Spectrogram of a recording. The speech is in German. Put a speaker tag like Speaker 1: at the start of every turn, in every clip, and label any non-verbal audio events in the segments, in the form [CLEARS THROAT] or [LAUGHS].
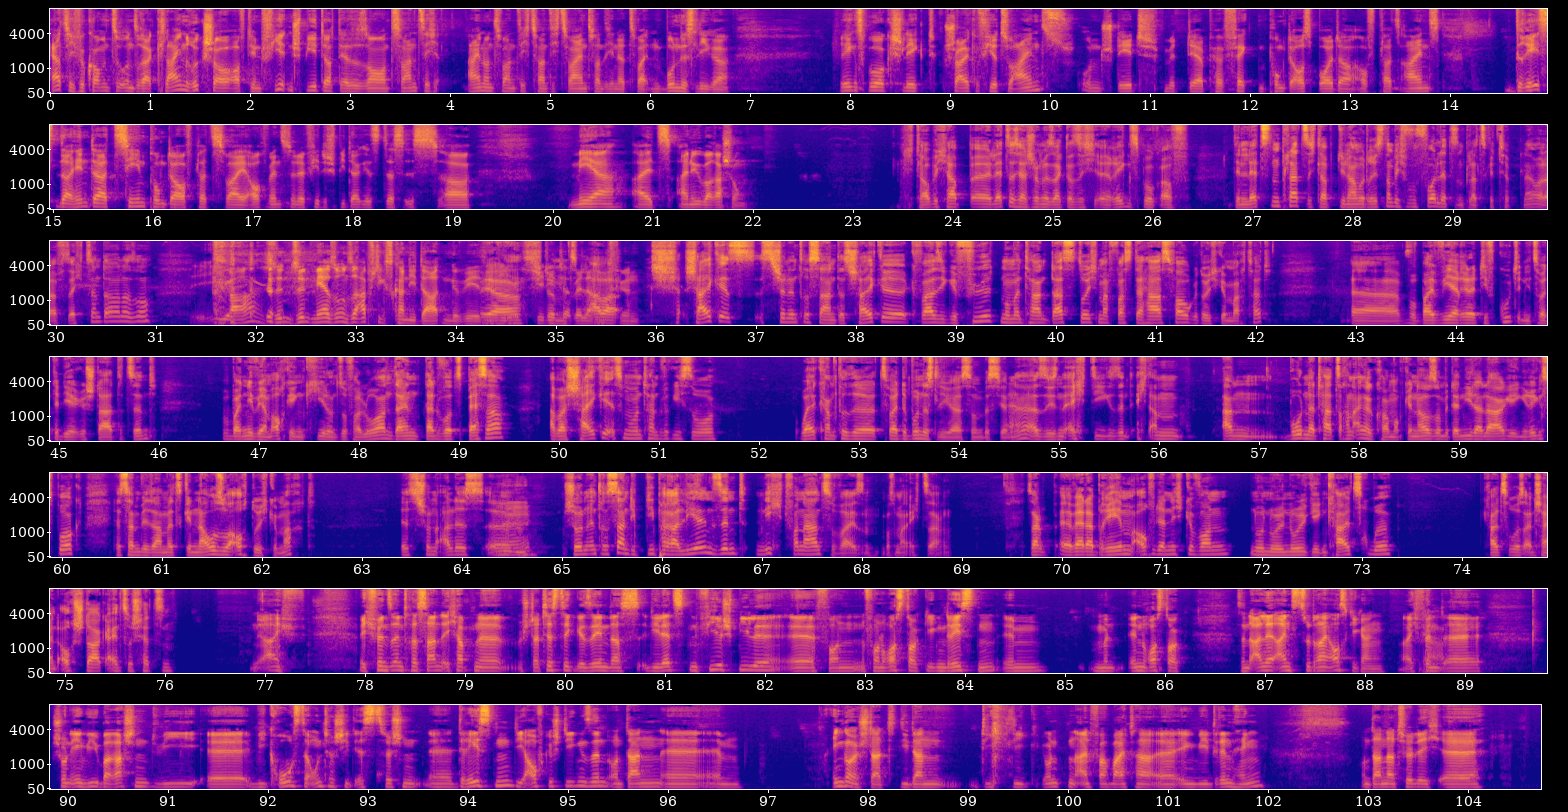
Speaker 1: Herzlich willkommen zu unserer kleinen Rückschau auf den vierten Spieltag der Saison 2021, 2022 in der zweiten Bundesliga. Regensburg schlägt Schalke 4 zu 1 und steht mit der perfekten Punkteausbeute auf Platz 1. Dresden dahinter 10 Punkte auf Platz 2, auch wenn es nur der vierte Spieltag ist. Das ist äh, mehr als eine Überraschung.
Speaker 2: Ich glaube, ich habe äh, letztes Jahr schon gesagt, dass ich äh, Regensburg auf den letzten Platz. Ich glaube, Dynamo Dresden habe ich vom vorletzten Platz getippt, ne? Oder auf 16. oder so?
Speaker 1: Ja, sind, sind mehr so unsere Abstiegskandidaten gewesen,
Speaker 2: ja, die, die stimmt. die Tabelle Aber anführen. Sch Schalke ist, ist schon interessant, dass Schalke quasi gefühlt momentan das durchmacht, was der HSV durchgemacht hat. Äh, wobei wir relativ gut in die zweite Liga gestartet sind. Wobei, nee, wir haben auch gegen Kiel und so verloren. Dann, dann wurde es besser. Aber Schalke ist momentan wirklich so, Welcome to the zweite Bundesliga ist so ein bisschen, ja. ne? Also die sind echt, die sind echt am am Boden der Tatsachen angekommen. Auch genauso mit der Niederlage gegen Regensburg. Das haben wir damals genauso auch durchgemacht. Ist schon alles äh, mhm. schon interessant. Die, die, Parallelen sind nicht von der Hand zu weisen, muss man echt sagen. Sagt äh, Werder Bremen auch wieder nicht gewonnen. Nur 0-0 gegen Karlsruhe. Karlsruhe ist anscheinend auch stark einzuschätzen.
Speaker 3: Ja, ich, ich finde es interessant. Ich habe eine Statistik gesehen, dass die letzten vier Spiele äh, von, von Rostock gegen Dresden im, in Rostock sind alle 1 zu 3 ausgegangen. Ich finde ja. äh, schon irgendwie überraschend, wie, äh, wie groß der Unterschied ist zwischen äh, Dresden, die aufgestiegen sind, und dann äh, ähm, Ingolstadt, die dann, die, die unten einfach weiter äh, irgendwie drin hängen. Und dann natürlich äh,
